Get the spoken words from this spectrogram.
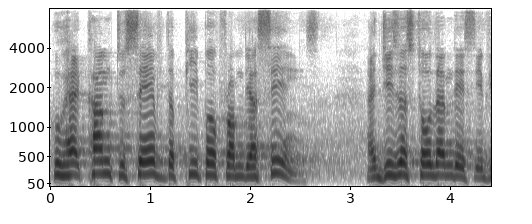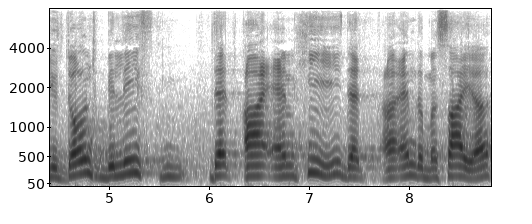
who had come to save the people from their sins. And Jesus told them this if you don't believe that I am He, that I am the Messiah,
